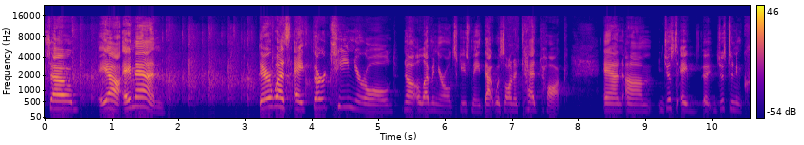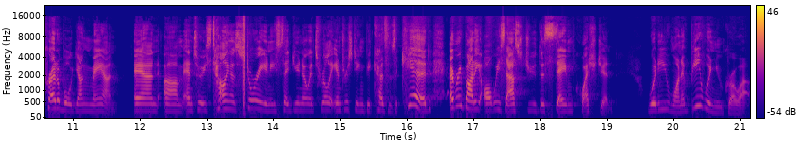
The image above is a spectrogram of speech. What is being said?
So, yeah, amen. There was a 13 year old, no, 11 year old, excuse me, that was on a TED talk, and um, just a uh, just an incredible young man. And um, and so he's telling a story, and he said, you know, it's really interesting because as a kid, everybody always asked you the same question: What do you want to be when you grow up?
